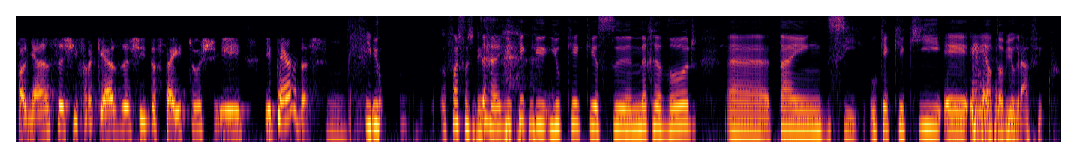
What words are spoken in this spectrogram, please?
falhanças e fraquezas e defeitos e, e perdas. Hum. E, Forças de e o que é que E o que é que esse narrador uh, tem de si? O que é que aqui é, é autobiográfico?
